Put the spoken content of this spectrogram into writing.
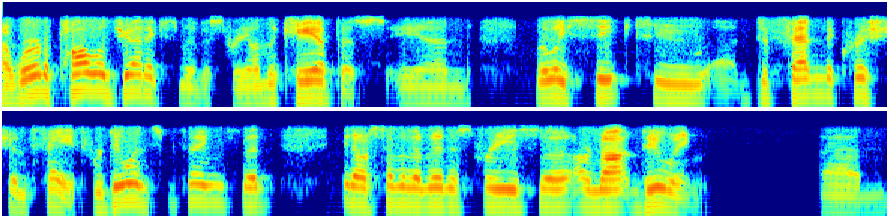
uh, we're an apologetics ministry on the campus and really seek to defend the Christian faith. We're doing some things that you know some of the ministries uh, are not doing. Um,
